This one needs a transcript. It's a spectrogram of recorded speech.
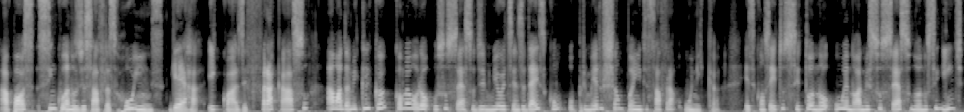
Após cinco anos de safras ruins, guerra e quase fracasso, a Madame Clicquot comemorou o sucesso de 1810 com o primeiro champanhe de safra única. Esse conceito se tornou um enorme sucesso no ano seguinte,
